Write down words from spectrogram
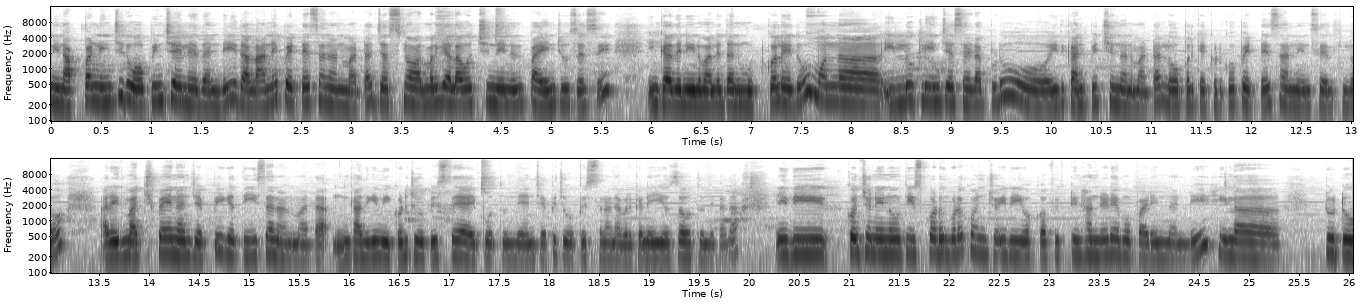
నేను అప్పటి నుంచి ఇది ఓపెన్ చేయలేదండి. ఇది అలానే పెట్టేశాను అనమాట జస్ట్ నార్మల్గా ఎలా వచ్చింది నేను పైన చూసేసి ఇంకా అది నేను మళ్ళీ దాన్ని ముట్టుకోలేదు. మొన్న ఇల్లు క్లీన్ చేసేటప్పుడు ఇది కనిపించింది అనమాట లోపలికి ఎక్కడికో పెట్టేశాను నేను సెల్ఫ్లో అది ఇది మర్చిపోయానని చెప్పి ఇక తీసాను అనమాట ఇంకా అందుకే మీకు కూడా చూపిస్తే అయిపోతుంది అని చెప్పి చూపిస్తున్నాను ఎవరికైనా యూజ్ అవుతుంది కదా. ఇది కొంచెం నేను తీసుకోవడం కూడా కొంచెం ఇది ఒక ఫిఫ్టీన్ హండ్రెడ్ ఏమో పడిందండి. ఇలా టూ టూ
